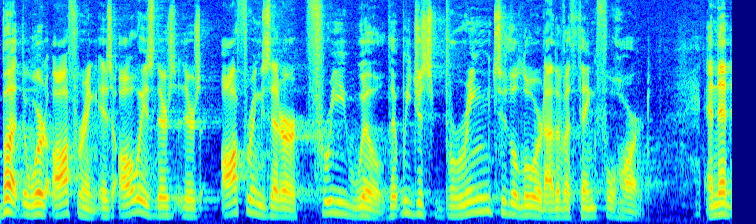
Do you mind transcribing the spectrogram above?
But the word offering is always, there's, there's offerings that are free will, that we just bring to the Lord out of a thankful heart. And then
